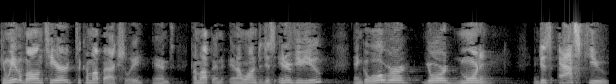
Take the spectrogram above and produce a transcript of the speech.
Can we have a volunteer to come up actually and come up and, and I want to just interview you and go over your morning and just ask you,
